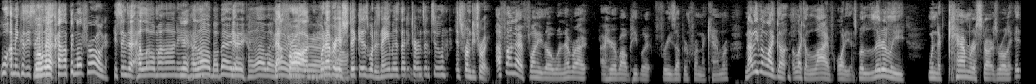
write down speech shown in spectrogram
Well, I mean, because he sings that. RoboCop and that frog. He sings that "Hello, my honey." Yeah, hello, my baby. Yeah. Hello, my baby. That honey, frog, girl. whatever his shtick is, what his name is that he turns into, is from Detroit. I find that funny though. Whenever I, I hear about people that freeze up in front of the camera, not even like a like a live audience, but literally when the camera starts rolling, it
